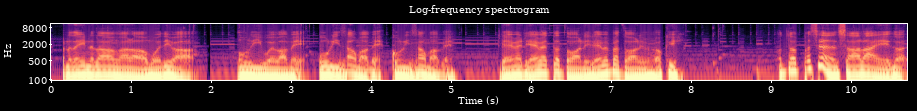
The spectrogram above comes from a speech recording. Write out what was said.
9သိန်း2500မွေသေးပါအိုလီဝယ်ပါမယ်အိုလီစောက်ပါမယ်ကိုလီစောက်ပါမယ်ဒီတိုင်းပဲဒီတိုင်းပဲတက်သွားနေဒီတိုင်းပဲပတ်သွားနေမယ်โอเคတော့ပတ်စံစားလိုက်ရင်တော့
